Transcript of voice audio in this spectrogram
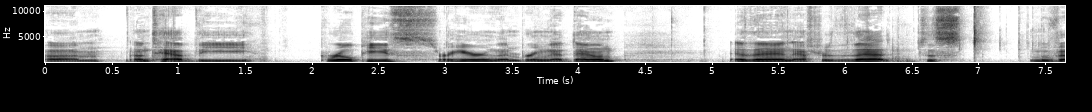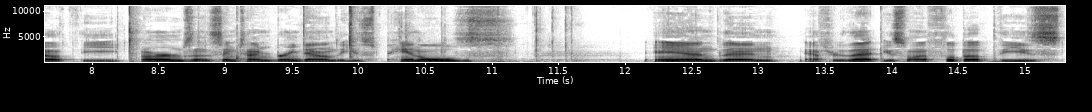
um, untab the grill piece right here and then bring that down. And then after that, just move out the arms and at the same time bring down these panels. And then after that, you just want to flip up these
